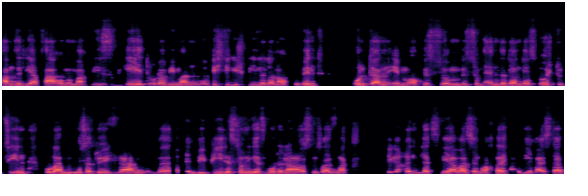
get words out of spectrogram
haben sie die Erfahrung gemacht, wie es geht oder wie man wichtige Spiele dann auch gewinnt und dann eben auch bis zum, bis zum Ende dann das durchzuziehen. Wobei man muss natürlich sagen, MVP des Turniers wurde dann ausnahmsweise nach Im letzten Jahr war es ja noch Heidi Reistadt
